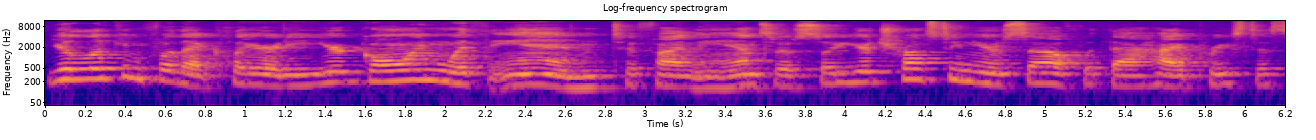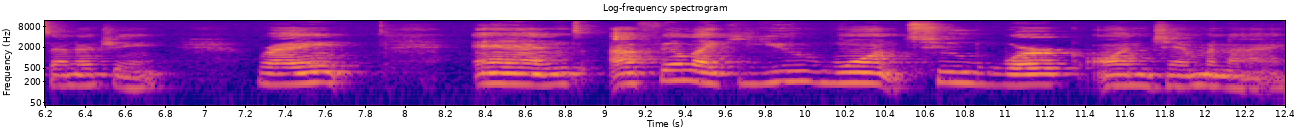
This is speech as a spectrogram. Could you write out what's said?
You're looking for that clarity. You're going within to find the answers. So you're trusting yourself with that high priestess energy, right? And I feel like you want to work on Gemini.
